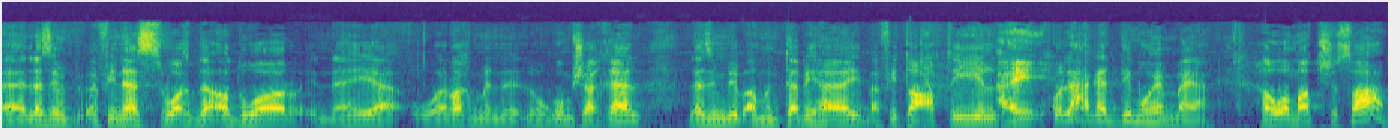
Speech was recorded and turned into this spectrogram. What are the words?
آه، لازم يبقى في ناس واخدة أدوار إن هي ورغم إن الهجوم شغال لازم يبقى منتبهة يبقى في تعطيل. حقيقي. كل الحاجات دي مهمة يعني. هو ماتش صعب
